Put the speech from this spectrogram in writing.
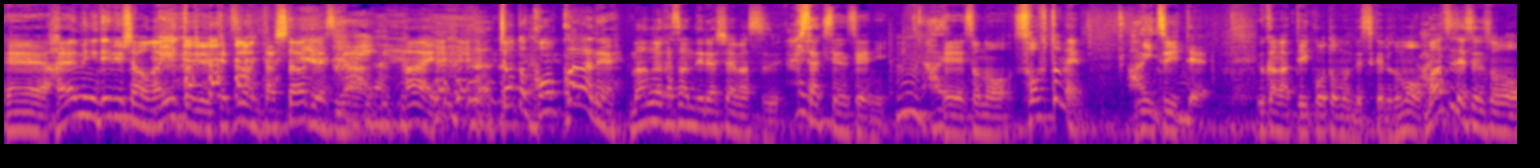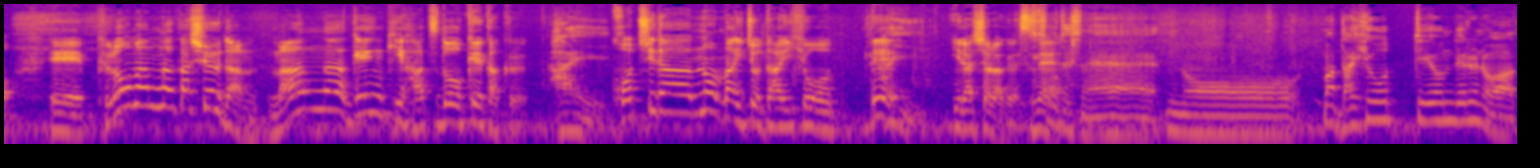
えー早めにデビューした方がいいという結論に達したわけですが、はい。はい、ちょっとここからね漫画家さんでいらっしゃいます木崎先生に、はい。えーそのソフト面について伺っていこうと思うんですけれども、まずですねその、えープロ漫画家集団漫画元気発動計画。はい。こちらの、まあ、一応代表ではいいらっしゃるわけですね。そうですね。あの、まあ、代表って呼んでるのは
